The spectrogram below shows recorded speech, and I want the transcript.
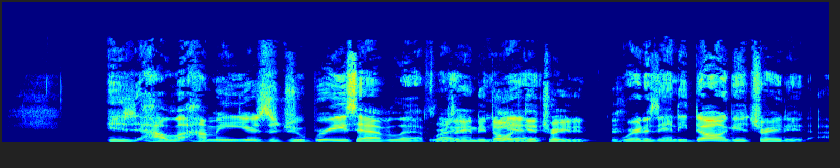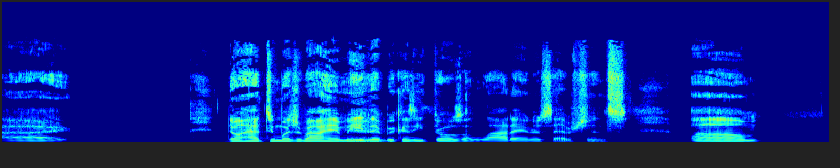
is how how many years does Drew Brees have left? Where's like, Andy Dalton get traded? where does Andy Dalton get traded? I don't have too much about him yeah. either because he throws a lot of interceptions. Um,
